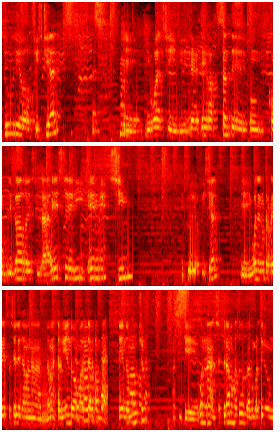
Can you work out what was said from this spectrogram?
Studio Oficial. Eh, igual sí, es, es bastante com- complicado, es la S-I-M Sim Studio Oficial. Eh, igual en nuestras redes sociales la van a, la van a estar viendo, vamos a estar compartiendo mucho. Así que bueno, nada, les esperamos a todos para compartir un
